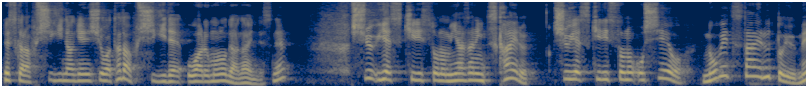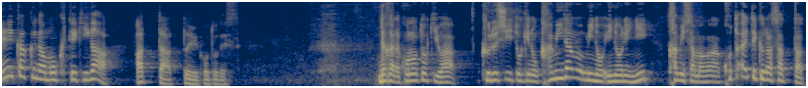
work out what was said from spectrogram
ですから不思議な現象はただ不思議で終わるものではないんですね。主イエス・キリストの宮座に仕える、主イエス・キリストの教えを述べ伝えるという明確な目的があったということです。だからこの時は苦しい時の神頼みの祈りに神様が答えてくださった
